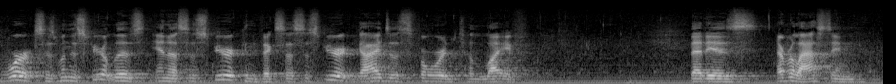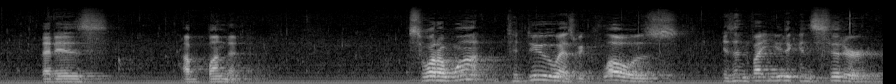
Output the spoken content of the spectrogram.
works is when the Spirit lives in us, the Spirit convicts us, the Spirit guides us forward to life that is everlasting, that is abundant. So, what I want to do as we close is invite you to consider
